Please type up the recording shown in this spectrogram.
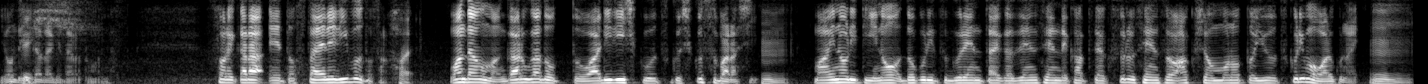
読んでいただけたらと思います。それから、えっ、と、スタイレリブートさん。はい。ワンダーウーマン、ガルガドットは凛々しく美しく素晴らしい。うん。マイノリティの独立グレン隊が前線で活躍する戦争アクションものという作りも悪くない。うん。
